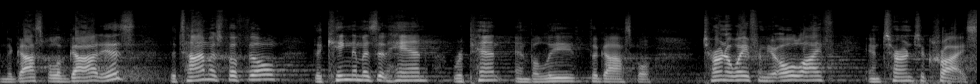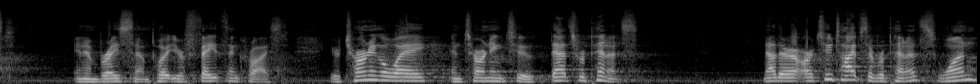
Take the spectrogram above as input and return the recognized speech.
And the gospel of God is the time is fulfilled the kingdom is at hand. Repent and believe the gospel. Turn away from your old life and turn to Christ and embrace Him. Put your faith in Christ. You're turning away and turning to. That's repentance. Now, there are two types of repentance. One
